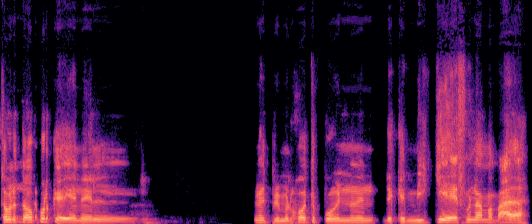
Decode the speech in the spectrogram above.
Sobre todo porque en el, en el primer juego te ponen de que Mickey es una mamada.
